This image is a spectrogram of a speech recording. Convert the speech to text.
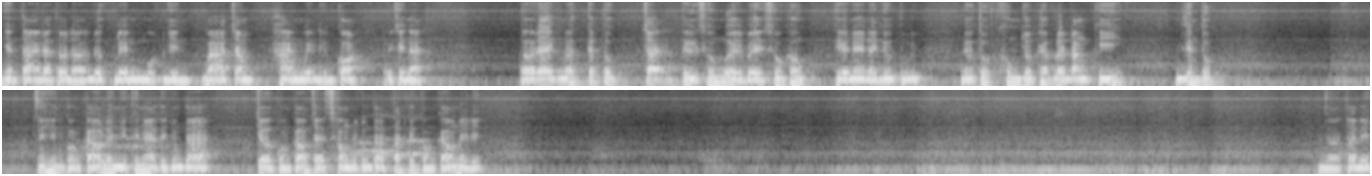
hiện tại là tôi đã được lên 1320 điểm coin ở trên này. Ở đây nó tiếp tục chạy từ số 10 về số 0 thì ở đây là YouTube YouTube không cho phép là đăng ký liên tục. Nếu hiện quảng cáo lên như thế này thì chúng ta chờ quảng cáo chạy xong thì chúng ta tắt cái quảng cáo này đi. Rồi, tắt đi.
